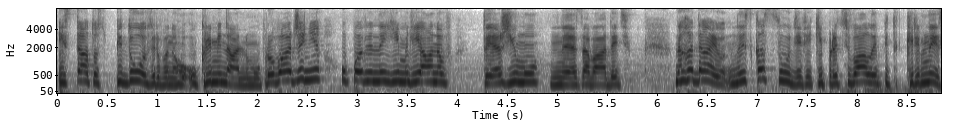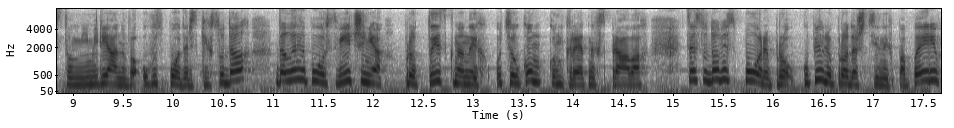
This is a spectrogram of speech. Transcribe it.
І статус підозрюваного у кримінальному провадженні, упевнений Ємельянов, теж йому не завадить. Нагадаю, низка суддів, які працювали під керівництвом Ємельянова у господарських судах, дали ГПУ свідчення про тиск на них у цілком конкретних справах. Це судові спори про купівлю-продаж цінних паперів,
